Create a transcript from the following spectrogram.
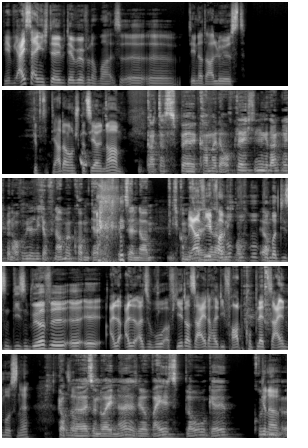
wie, wie heißt eigentlich der, der Würfel nochmal, äh, äh, den er da löst? Gibt's, der hat auch einen speziellen Namen. Gott, das kam mir da auch gleich in den Gedanken. Ich bin auch wieder nicht auf den Namen gekommen. Der hat einen speziellen Namen. ja, auf jeden Fall, wo, wo, ja. wo, man diesen, diesen Würfel, äh, äh, alle, alle, also wo auf jeder Seite halt die Farbe komplett sein muss, ne? Ich glaube, also, äh, so neu, ne? Also weiß, blau, gelb, grün, genau. äh,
